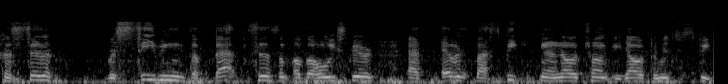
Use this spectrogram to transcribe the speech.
Consider receiving the baptism of the Holy Spirit as evident by speaking in another tongue and Yahweh permits you to speak.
